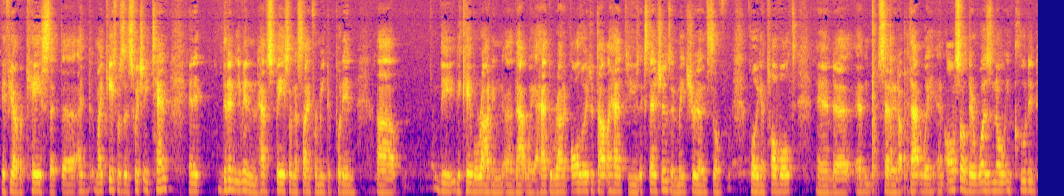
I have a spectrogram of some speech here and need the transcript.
if you have a case that, uh, I, my case was a Switch 810 and it didn't even have space on the side for me to put in uh, the, the cable routing uh, that way. I had to route it all the way to the top. I had to use extensions and make sure that it's still flowing at 12 volts and, uh, and set it up that way. And also there was no included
